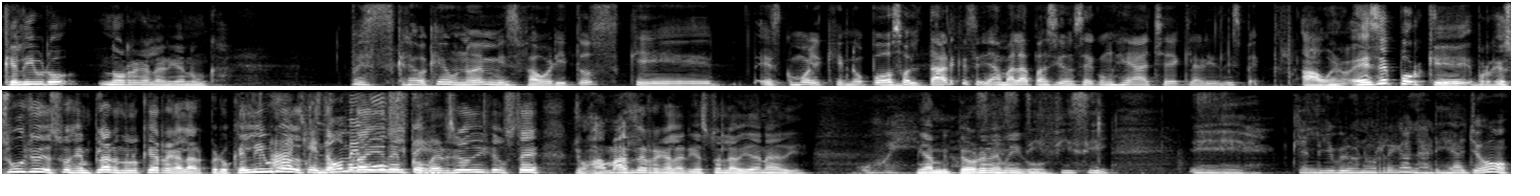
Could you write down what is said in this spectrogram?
¿Qué libro no regalaría nunca? Pues creo que uno de mis favoritos que es como el que no puedo soltar, que se llama La Pasión según GH de Clarice Lispector. Ah, bueno, ese porque, porque es suyo y es su ejemplar, no lo quiere regalar. Pero ¿qué libro Ah, de los que, que están no por ahí en el comercio diga usted? Yo jamás le regalaría esto en la vida a nadie. Uy, Ni a mi peor enemigo. Es difícil. Eh, ¿Qué libro no regalaría yo?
